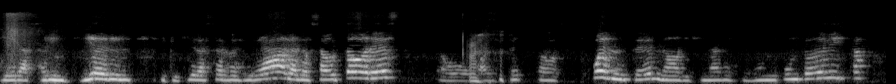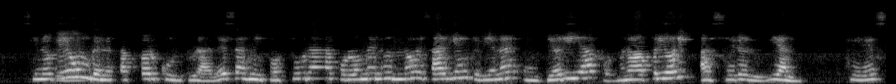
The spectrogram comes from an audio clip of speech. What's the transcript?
quiera ser infiel y que quiera ser desleal a los autores o a los textos fuentes, no originales desde mi punto de vista, sino que es un benefactor cultural. Esa es mi postura, por lo menos no es alguien que viene en teoría, por lo menos a priori, a hacer el bien, que es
